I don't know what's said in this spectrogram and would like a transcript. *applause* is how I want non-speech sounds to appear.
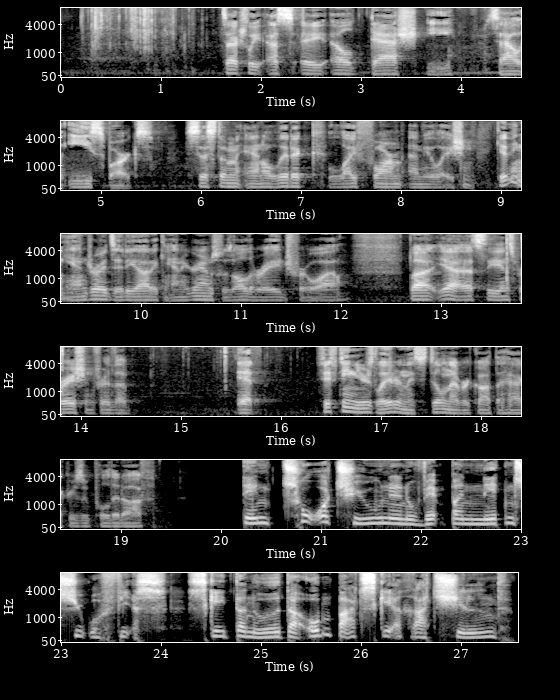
It's actually S A L E, Sal E Sparks. System Analytic Lifeform Emulation. Giving androids idiotic anagrams was all the rage for a while. But yeah, that's the inspiration for the it. 15 years later, and they still never caught the hackers who pulled it off. Den 22. november 1987 skete der noget, der åbenbart sker ret sjældent.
